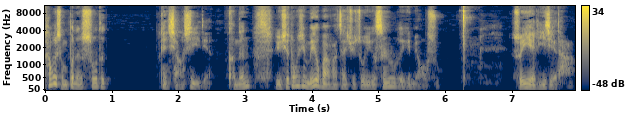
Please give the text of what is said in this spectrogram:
他为什么不能说的更详细一点？可能有些东西没有办法再去做一个深入的一个描述，所以也理解他。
